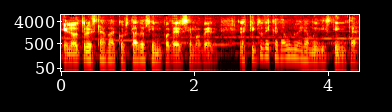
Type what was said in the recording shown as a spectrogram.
El otro estaba acostado sin poderse mover. La actitud de cada uno era muy distinta,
